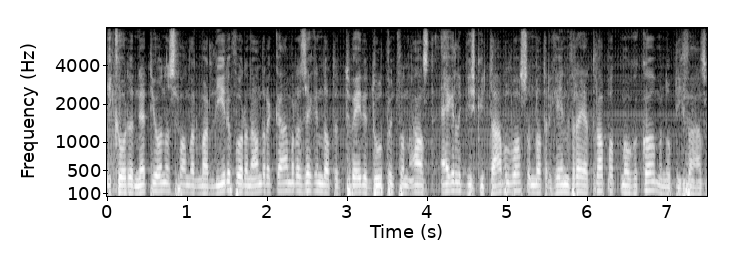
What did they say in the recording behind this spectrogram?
Ik hoorde net Jonas van der Marlieren voor een andere camera zeggen dat het tweede doelpunt van Aalst eigenlijk discutabel was omdat er geen vrije trap had mogen komen op die fase.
